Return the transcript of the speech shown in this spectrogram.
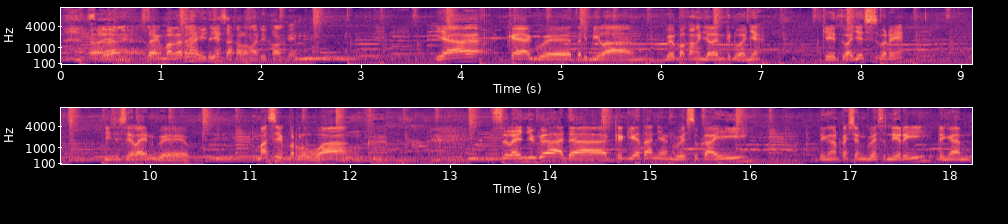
sayang ya Sayang banget lah intinya. ijazah kalau nggak dipakai Ya kayak gue tadi bilang, gue bakal ngejalanin keduanya. Kayak itu aja sih sebenarnya. Di sisi lain gue masih perlu uang. Di sisi lain juga ada kegiatan yang gue sukai dengan passion gue sendiri, dengan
